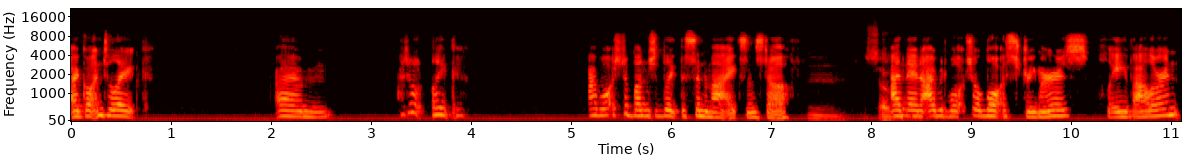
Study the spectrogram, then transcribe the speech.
I got into like um I don't like I watched a bunch of like the cinematics and stuff. Mm, so And good. then I would watch a lot of streamers play Valorant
